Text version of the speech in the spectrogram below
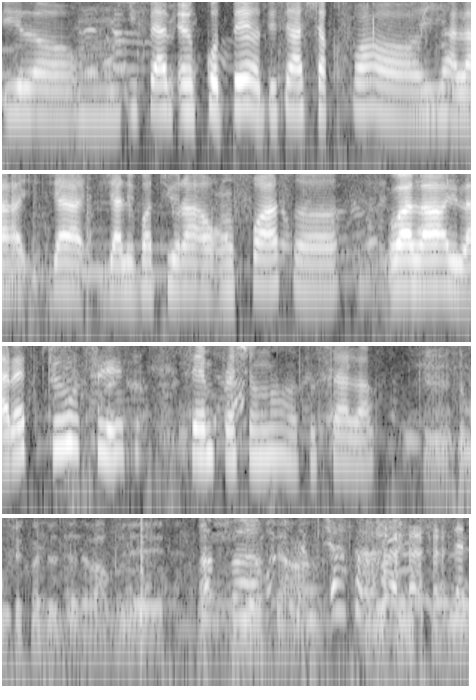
ils, ferment un côté, tu sais, à chaque fois, euh, il y, a la- il a, il y a les voitures en face. voilà, ils arrêtent tout. C'est impressionnant, tout ça là. Que ça vous fait quoi d'avoir vu les, votre fille euh, faire un- fabriquer une fusée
